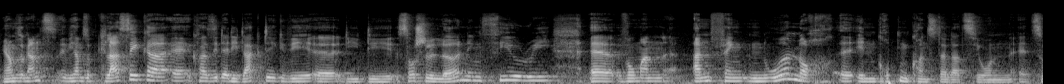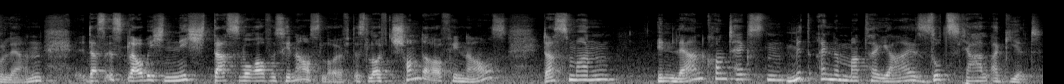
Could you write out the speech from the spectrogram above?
Wir haben so ganz, wir haben so Klassiker äh, quasi der Didaktik wie äh, die, die Social Learning Theory, äh, wo man anfängt nur noch äh, in Gruppenkonstellationen äh, zu lernen. Das ist, glaube ich, nicht das, worauf es hinausläuft. Es läuft schon darauf hinaus, dass man in Lernkontexten mit einem Material sozial agiert.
